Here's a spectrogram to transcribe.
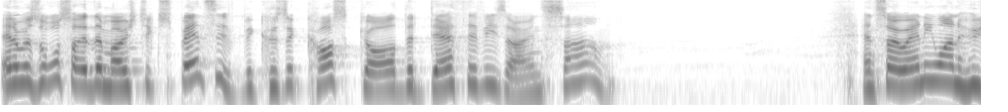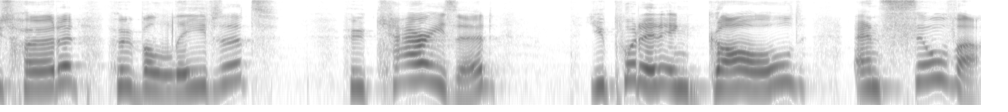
And it was also the most expensive because it cost God the death of his own son. And so, anyone who's heard it, who believes it, who carries it, you put it in gold and silver.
